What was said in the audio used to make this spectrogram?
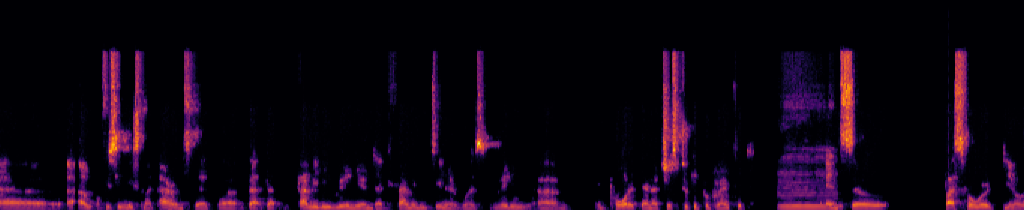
Uh, I obviously missed my parents, but uh, that that family reunion, that family dinner was really um, important, and I just took it for granted. Mm. And so, fast forward, you know,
